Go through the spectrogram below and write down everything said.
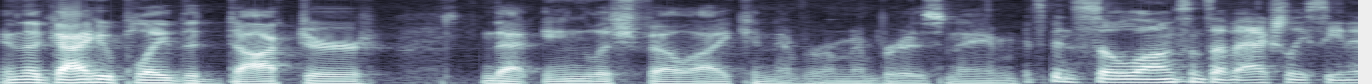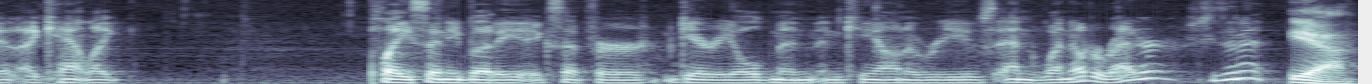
and the guy who played the doctor that English fella, I can never remember his name. It's been so long since I've actually seen it. I can't like place anybody except for Gary Oldman and Keanu Reeves and Winona Ryder. She's in it. Yeah.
